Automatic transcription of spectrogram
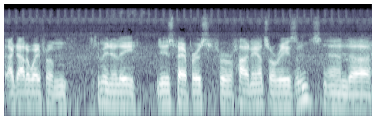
I got away from community newspapers for financial reasons. And, uh,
